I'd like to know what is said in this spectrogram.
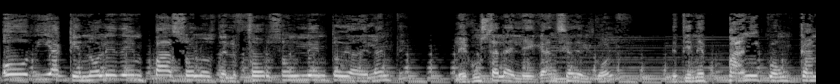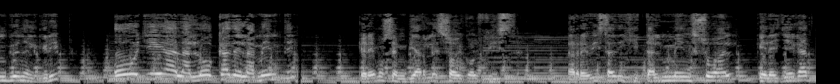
¿Odia que no le den paso los del Forson lento de adelante? ¿Le gusta la elegancia del golf? ¿Le tiene pánico a un cambio en el grip? ¿Oye a la loca de la mente? Queremos enviarle Soy Golfista, la revista digital mensual que le llega a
